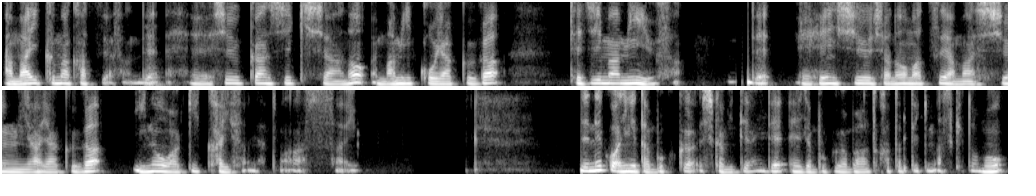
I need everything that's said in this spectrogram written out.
あ、舞熊克也さんで、えー週刊誌記者のまみ子役が手島美優さんで、えー編集者の松山俊也役が井野脇海さんになってます。はい。で、猫は逃げた僕がしか見てないんで、えーじゃあ僕がバーッと語っていきますけども、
